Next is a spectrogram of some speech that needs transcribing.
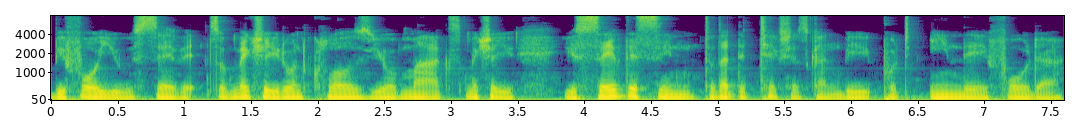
before you save it. So make sure you don't close your max. Make sure you, you save the scene so that the textures can be put in the folder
